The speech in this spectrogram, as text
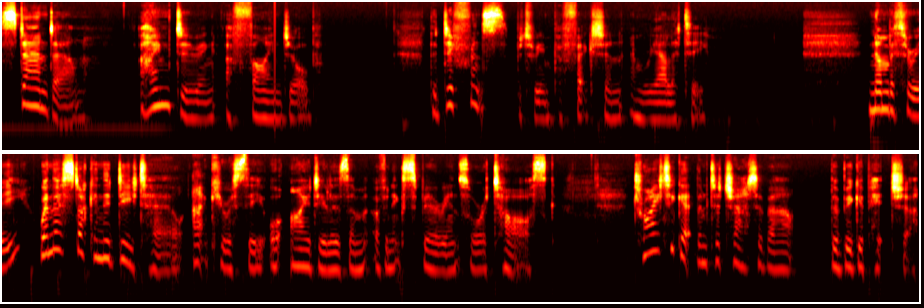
Stand down. I'm doing a fine job. The difference between perfection and reality. Number three, when they're stuck in the detail, accuracy, or idealism of an experience or a task, try to get them to chat about the bigger picture,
